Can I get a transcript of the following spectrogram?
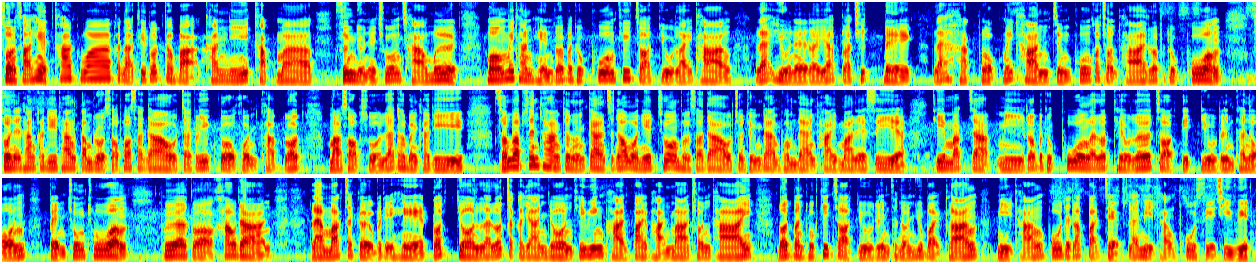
ส่วนสาเหตุคาดว่าขณะที่รถกระบะคันนี้ขับมา ซึ่งอยู่ในช่วงเช้ามืด มองไม่ทันเห็นรถบรรทุกพ่วงที่จอดอยู่ไหลทาง และอยู่ในระยะประชิดเบรกและหักหลบไม่ทันจึงพุ่งเข้าชนท้ายรถบรรทุกพ่วง ส่วนในทางคดีทางตำรวจสพสะเดาจะเรียกตัวคนขับรถมาสอบสวนและดำเนินคดีสำหรับเส้นทางถนนกาญจนวานิชช่วงอำเภอสะดาวจนถึงด่านพรมแดนไทยมาเลเซีย ที่มักจะมีรถบรรทุกพ่วงและรถเทลเลอร์จอดติดอยู่ริมถนนเป็นช่วงๆเพื่อรอเข้าด่าน และมักจะเกิดอุบัติเหตุ รถยนต์และรถจักรยานยนต์ที่วิ่งผ่านไปผ่านมาชนท้าย รถบรรทุกที่จอดอยู่ริมถนนอยู่บ่อยครั้ง มีทั้งผู้ได้รับบาดเจ็บ และมีทั้งผู้เสียชีวิต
